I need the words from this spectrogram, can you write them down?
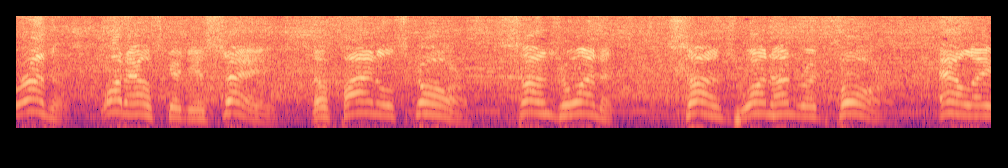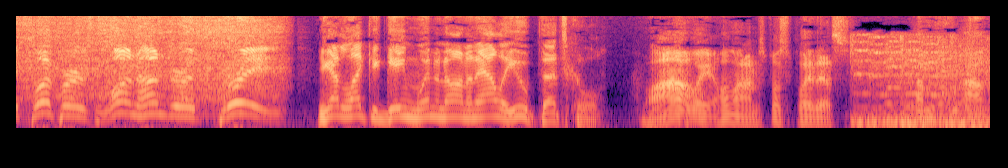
brother. What else can you say? The final score. Suns win it. Suns 104. LA Clippers 103. You got to like a game winning on an alley oop. That's cool. Wow. Oh, wait, hold on. I'm supposed to play this. I'm, I'm,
